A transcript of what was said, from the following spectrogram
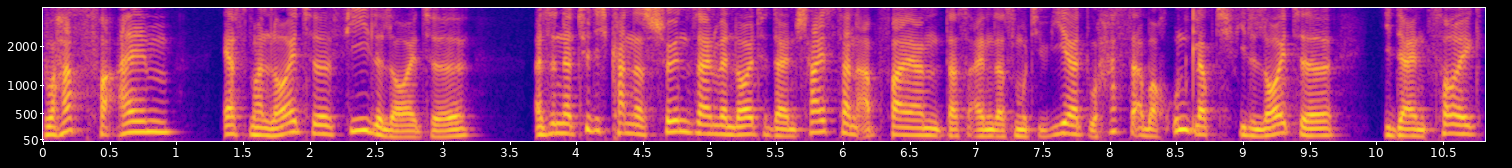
du hast vor allem erstmal Leute, viele Leute. Also natürlich kann das schön sein, wenn Leute deinen Scheiß dann abfeiern, dass einen das motiviert. Du hast aber auch unglaublich viele Leute, die dein Zeug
